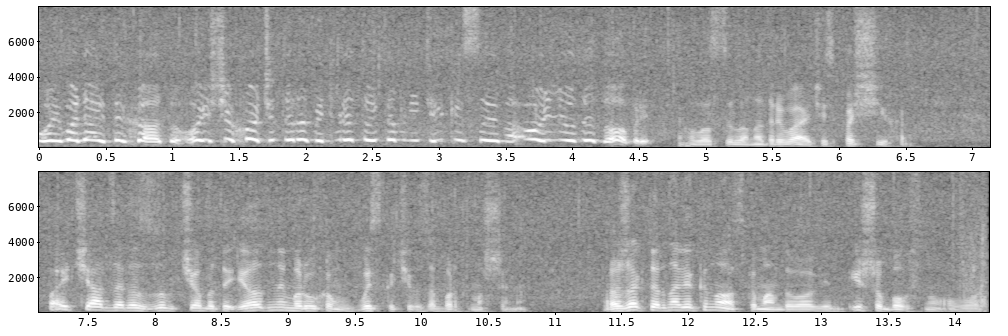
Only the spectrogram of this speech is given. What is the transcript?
Ой, валяйте хату, ой, що хочете робіть, врятуйте мені тільки сина, ой, люди добрі, голосила, надриваючись пащиха. Пайчадзе роззув чоботи і одним рухом вискочив за борт машини. Прожектор на вікно, скомандував він, і шобовснув у воду.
